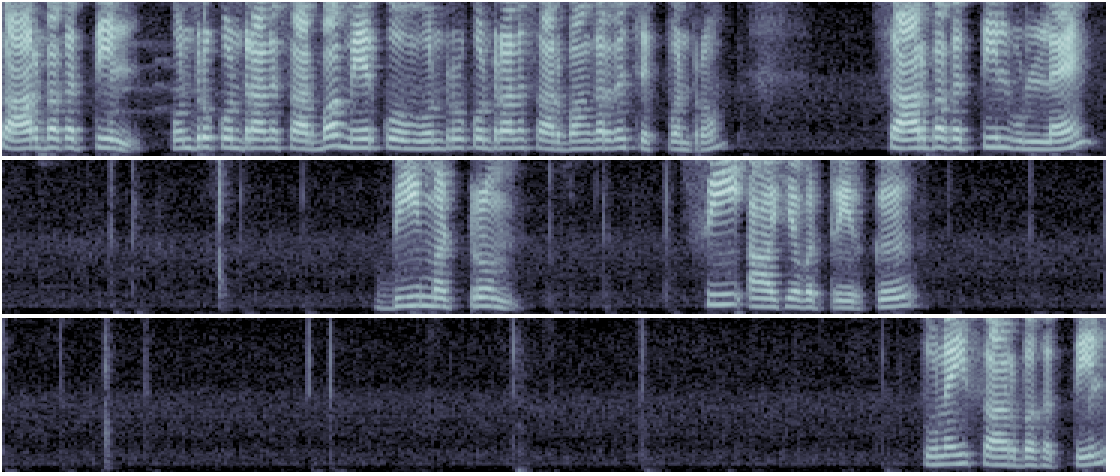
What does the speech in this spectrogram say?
சார்பகத்தில் ஒன்றுக்கொன்றான சார்பா மேற்கோ ஒன்றுக்கொன்றான சார்பாங்கிறத செக் பண்ணுறோம் சார்பகத்தில் உள்ள பி மற்றும் சி ஆகியவற்றிற்கு துணை சார்பகத்தில்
